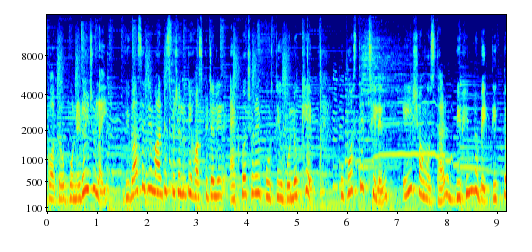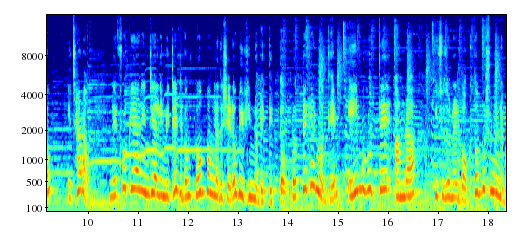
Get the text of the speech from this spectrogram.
গত পনেরোই জুলাই ভিভাসিটি মাল্টি স্পেশালিটি হসপিটালের এক বছরের পূর্তি উপলক্ষে উপস্থিত ছিলেন এই সংস্থার বিভিন্ন ব্যক্তিত্ব। এছাড়াও নেফ্রোকেয়ার ইন্ডিয়া লিমিটেড এবং প্রোব বাংলাদেশেরও বিভিন্ন ব্যক্তিত্ব। প্রত্যেকের মধ্যে এই মুহূর্তে আমরা কিছু জনের বক্তব্য শুনে নেব।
